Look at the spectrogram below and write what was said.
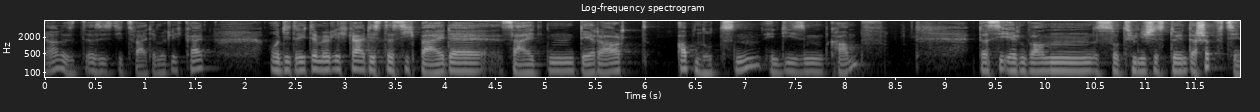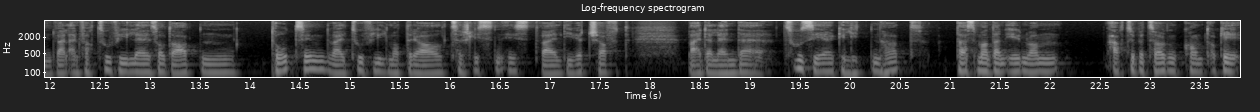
Ja, das, das ist die zweite Möglichkeit. Und die dritte Möglichkeit ist, dass sich beide Seiten derart abnutzen in diesem Kampf, dass sie irgendwann, so zynisch es tönt, erschöpft sind, weil einfach zu viele Soldaten tot sind, weil zu viel Material zerschlissen ist, weil die Wirtschaft beider Länder zu sehr gelitten hat, dass man dann irgendwann auch zur Überzeugung kommt, okay,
